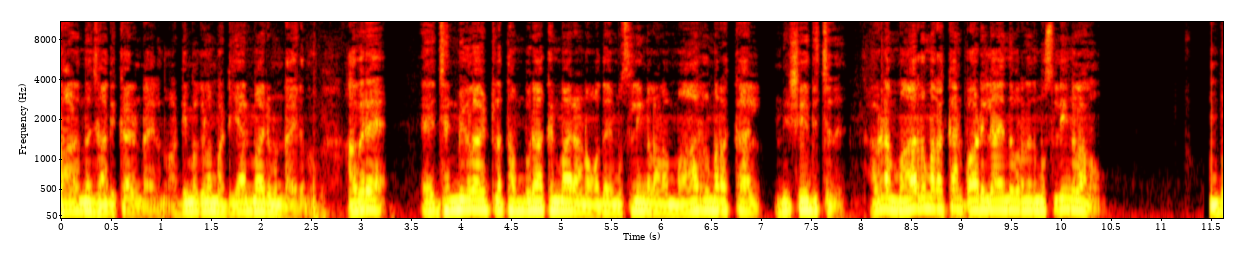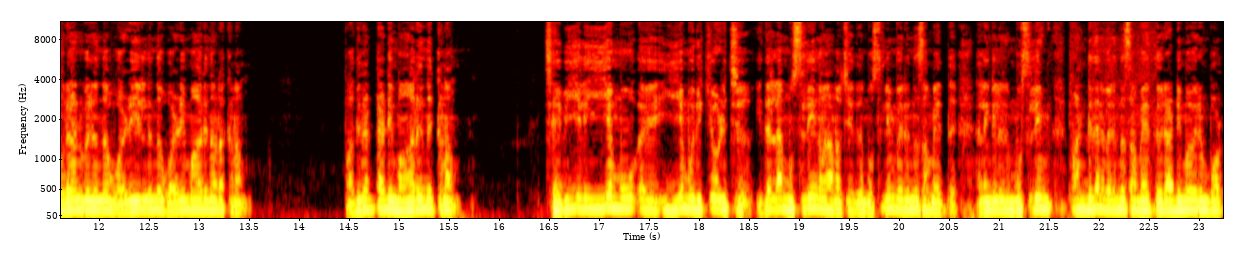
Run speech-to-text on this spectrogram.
താഴ്ന്ന ജാതിക്കാരുണ്ടായിരുന്നു അടിമകളും അടിയാന്മാരും ഉണ്ടായിരുന്നു. അവരെ ജന്മികളായിട്ടുള്ള തമ്പുരാക്കന്മാരാണോ അതെ മുസ്ലിങ്ങളാണോ മാറുമറക്കാൻ നിഷേധിച്ചത്? അവരുടെ മാറുമറക്കാൻ പാടില്ല എന്ന് പറഞ്ഞത് മുസ്ലിങ്ങളാണോ? തമ്പുരാൻ വരുന്ന വഴിയിൽ നിന്ന് വഴി മാറി നടക്കണം. പതിനെട്ടടി മാറി നിൽക്കണം. ചെവിയിൽ ഈയം മു- ഈയം ഒഴിച്ച് ഇതെല്ലാം മുസ്ലിങ്ങളാണോ ചെയ്തത്? മുസ്ലിം വരുന്ന സമയത്ത് അല്ലെങ്കിൽ ഒരു മുസ്ലിം പണ്ഡിതൻ വരുന്ന സമയത്ത് ഒരു അടിമ വരുമ്പോൾ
